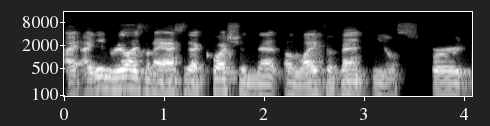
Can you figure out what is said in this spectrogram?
I, I didn't realize when I asked that question that a life event, you know, spurred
